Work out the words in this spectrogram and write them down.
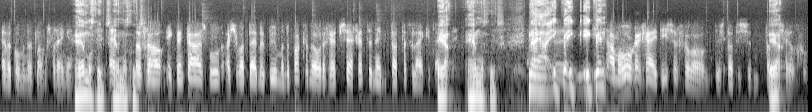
en we komen het langsbrengen. Helemaal goed, En helemaal goed. mevrouw, ik ben kaasboer. Als je wat bij mijn buurman de bakker nodig hebt, zeg het. Dan neem ik dat tegelijkertijd. Ja, helemaal goed. Nou ja, ik, ik, ik, samenhorigheid is er gewoon. Dus dat is, een, dat Ja. is heel goed.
